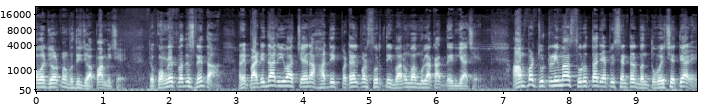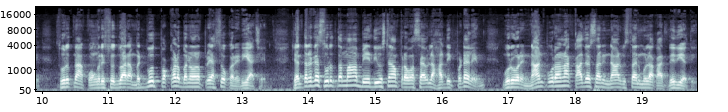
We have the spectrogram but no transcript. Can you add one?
અવરજવર પણ વધી જવા પામી છે. તો કોંગ્રેસ પ્રદેશ નેતા અને પાટીદાર યુવા ચહેરા હાર્દિક પટેલ પણ સુરતની વારંવાર મુલાકાત લઈ રહ્યા છે. આમ પણ ચૂંટણીમાં સુરત જ એપી સેન્ટર બનતું હોય છે ત્યારે સુરતમાં કોંગ્રેસો દ્વારા મજબૂત પકડ બનાવવાના પ્રયાસો કરી રહ્યા છે. જે અંતર્ગત સુરતમાં બે દિવસના પ્રવાસે આવેલા હાર્દિક પટેલે ગુરુવારે નાનપુરાના કાદરસાની નાન વિસ્તારની મુલાકાત લીધી હતી,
